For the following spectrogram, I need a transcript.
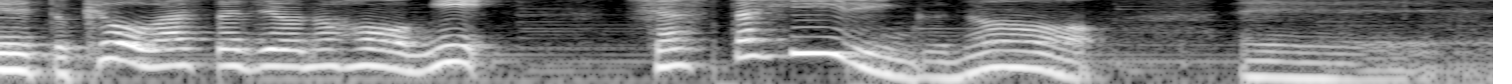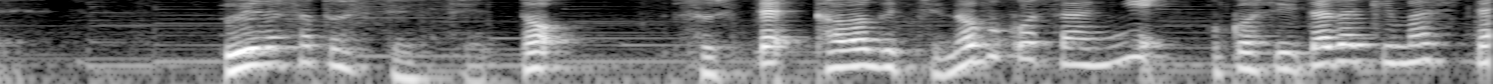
えっ、と、今日はスタジオの方に、シャスタヒーリングの、えー上田聡先生と、そして川口信子さんにお越しいただきまして、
